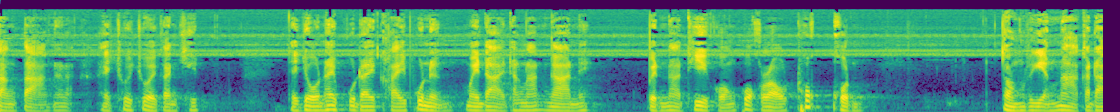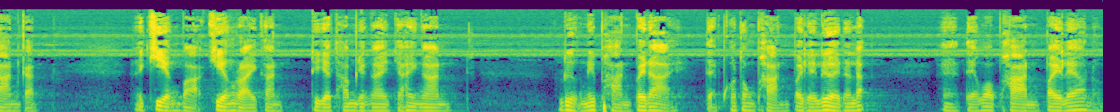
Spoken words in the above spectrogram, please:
ต่าง ๆนั่นแหละให้ช่วยๆกันคิด จะโยนให้ผู้ใดใครผู้หนึ่งไม่ได้ทั้งนั้นงานนี้เป็นหน้าที่ของพวกเราทุกคน ต้องเรียงหน้ากระดานกันเคียงบ่าเคียงไหลกัน ที่จะทำยังไงจะให้งาน เรื่องนี้ผ่านไปได้ แต่ก็ต้องผ่านไปเรื่อยๆนั่นแหละแต่ว่าผ่านไปแล้วนะ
